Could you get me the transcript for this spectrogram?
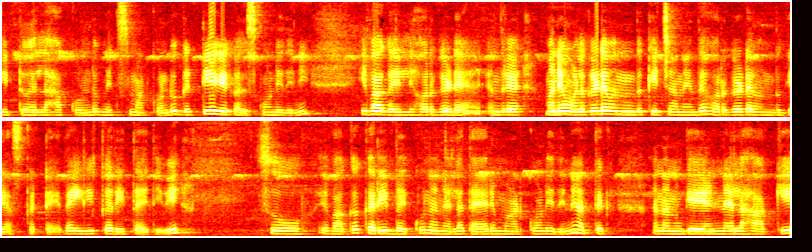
ಹಿಟ್ಟು ಎಲ್ಲ ಹಾಕ್ಕೊಂಡು ಮಿಕ್ಸ್ ಮಾಡಿಕೊಂಡು ಗಟ್ಟಿಯಾಗಿ ಕಲಿಸ್ಕೊಂಡಿದ್ದೀನಿ ಇವಾಗ ಇಲ್ಲಿ ಹೊರಗಡೆ, ಅಂದರೆ ಮನೆ ಒಳಗಡೆ ಒಂದು ಕಿಚನ್ ಇದೆ, ಹೊರಗಡೆ ಒಂದು ಗ್ಯಾಸ್ ಕಟ್ಟೆ ಇದೆ, ಇಲ್ಲಿ ಕರಿತಾ ಇದ್ದೀವಿ. ಸೊ ಇವಾಗ ಕರಿಬೇಕು, ನಾನೆಲ್ಲ ತಯಾರಿ ಮಾಡ್ಕೊಂಡಿದ್ದೀನಿ ಅತ್ತೆ, ನನಗೆ ಎಣ್ಣೆ ಎಲ್ಲ ಹಾಕಿ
